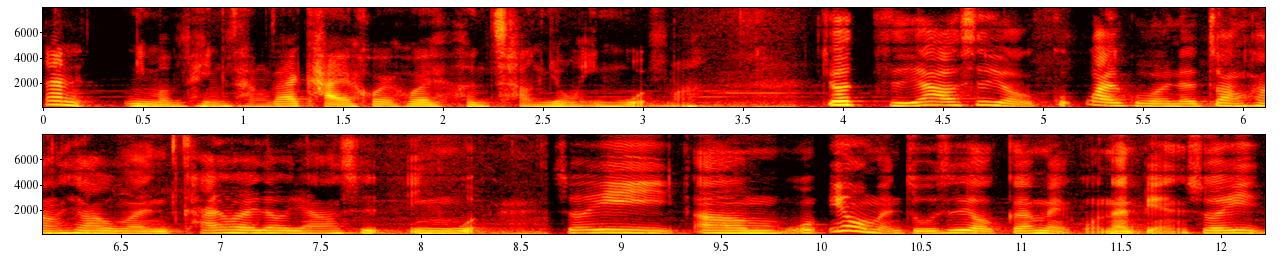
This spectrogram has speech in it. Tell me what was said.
那你们平常在开会会很常用英文吗？就只要是有外国人的状况下，我们开会都一样是英文。所以，嗯，我因为我们组是有跟美国那边，所以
